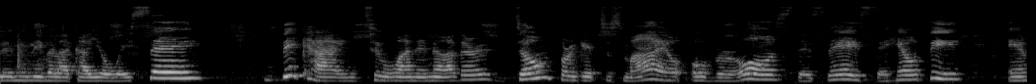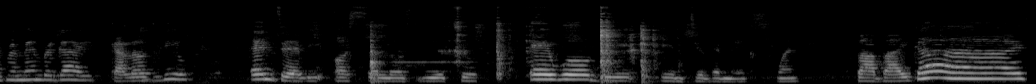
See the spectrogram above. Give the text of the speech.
let me leave it like I always say. Be kind to one another. Don't forget to smile. Overall, stay safe, stay healthy. And remember guys, Carlos you. and Debbie also loves you too. It will be until the next one. Bye bye, guys.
